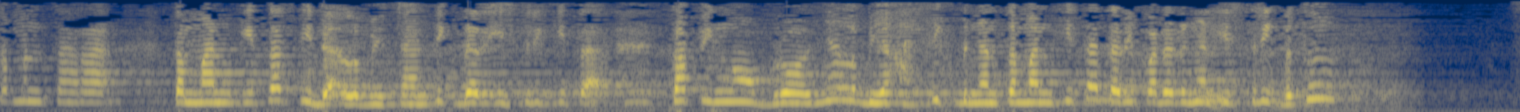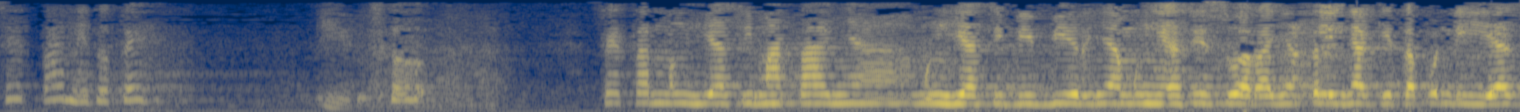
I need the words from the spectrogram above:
Sementara teman kita tidak lebih cantik dari istri kita, tapi ngobrolnya lebih asik dengan teman kita daripada dengan istri, betul? Setan itu teh. Itu. Setan menghiasi matanya, menghiasi bibirnya, menghiasi suaranya, telinga kita pun dihias,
